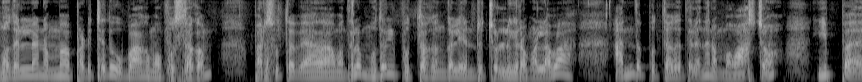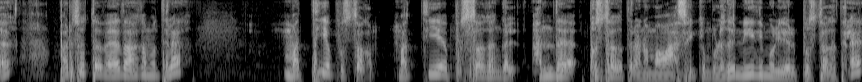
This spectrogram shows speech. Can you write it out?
முதல்ல நம்ம படித்தது உபாகம புஸ்தகம் பரிசுத்த வேதாகமத்தில் முதல் புத்தகங்கள் என்று சொல்லுகிறோம் அல்லவா? அந்த புத்தகத்திலேருந்து நம்ம வாசித்தோம். இப்போ பரிசுத்த வேதாகமத்தில் மத்திய புஸ்தகம் மத்திய புஸ்தகங்கள் அந்த புஸ்தகத்தில் நம்ம வாசிக்கும் பொழுது நீதிமொழிகள் புஸ்தகத்தில்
